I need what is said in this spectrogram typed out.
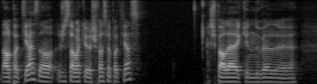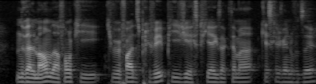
dans le podcast, juste avant que je fasse le podcast. Je parlais avec une nouvelle nouvelle membre, dans le fond, qui, veut faire du privé, puis j'ai expliqué exactement qu'est-ce que je viens de vous dire.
